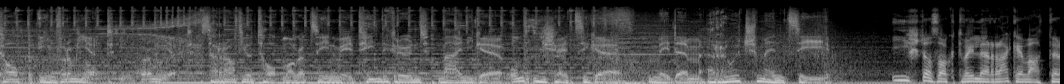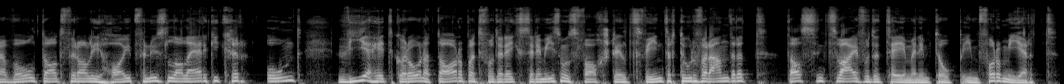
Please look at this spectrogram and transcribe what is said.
Top informiert. Informiert. Das Radio Top Magazin mit Hintergrund, Meinungen und Einschätzungen mit dem Rutschmenzi. Ist das aktuelle Regenwetter eine Wohltat für alle Häupfenüsselallergiker? Und wie hat Corona die Arbeit von der Extremismusfachstelle Winterthur verändert? Das sind zwei von den Themen im Top informiert.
